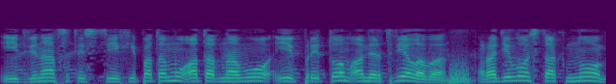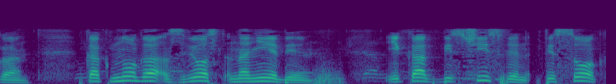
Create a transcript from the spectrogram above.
И двенадцатый стих. «И потому от одного, и притом омертвелого, родилось так много, как много звезд на небе, и как бесчислен песок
